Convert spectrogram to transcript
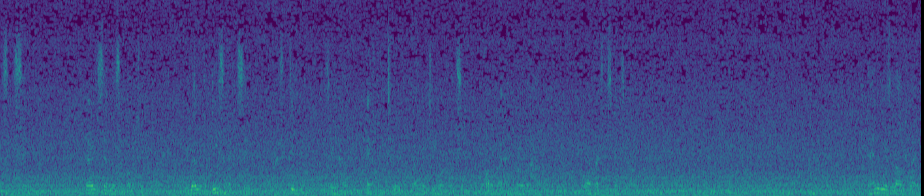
C. Very similar symbology. Remember to deselect C, press D, so you have FB2 running at G1 hits, bottom right hand corner of the HUD. Now press the space bar. Of you is a large lake.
